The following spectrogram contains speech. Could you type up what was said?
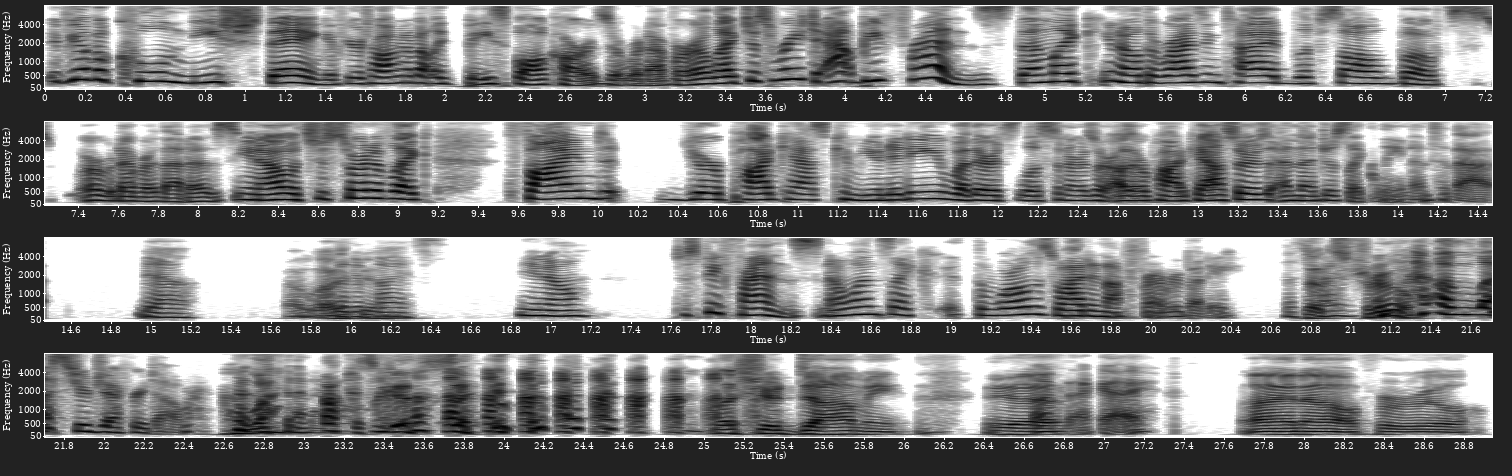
if you have a cool niche thing if you're talking about like baseball cards or whatever like just reach out be friends. Then like you know the rising tide lifts all boats or whatever that is you know? It's just sort of like find your podcast community whether it's listeners or other podcasters and then just like lean into that. Yeah, I like good it. advice. you know? Just be friends. No one's like the world is wide enough for everybody That's, That's right. true. Unless you're Jeffrey Dahmer. Unless- then I was gonna say, unless you're Dommy. Yeah, fuck that guy. I know for real.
